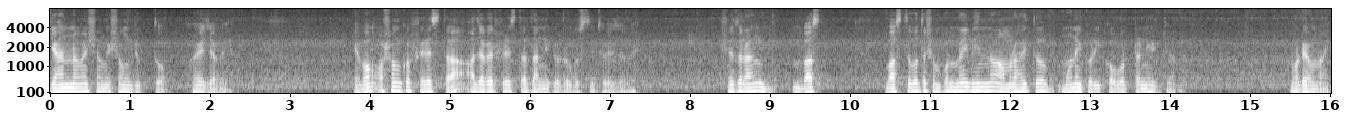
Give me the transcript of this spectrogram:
জাহান্নামের সঙ্গে সংযুক্ত হয়ে যাবে এবং অসংখ্য ফেরেস্তা আজাবের ফেরেস্তা তার নিকট উপস্থিত হয়ে যাবে। সুতরাং বাস- বাস্তবতা সম্পূর্ণই ভিন্ন, আমরা হয়তো মনে করি কবরটা নির্জন। মোটেও নয়।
